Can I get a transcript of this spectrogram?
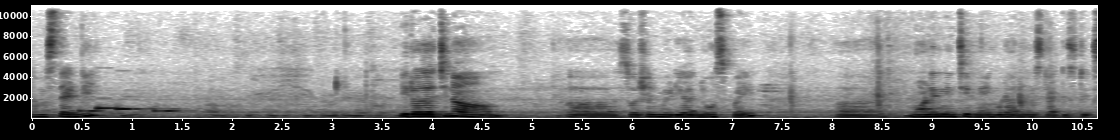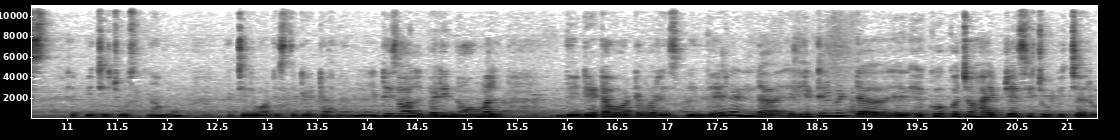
నమస్తే అండి. ఈరోజు వచ్చిన సోషల్ మీడియా న్యూస్పై మార్నింగ్ నుంచి మేము కూడా అన్ని స్టాటిస్టిక్స్ తెప్పించి చూస్తున్నాము. Actually what is the data అని it is all very normal. The data whatever is been there and little bit ఎక్కువ కొంచెం హైప్ చేసి చూపించారు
